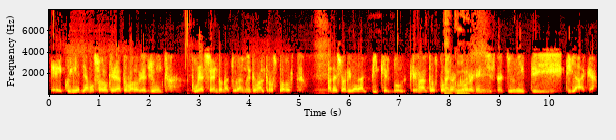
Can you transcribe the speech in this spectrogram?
e quindi abbiamo solo creato valore aggiunto, pur essendo naturalmente un altro sport. Adesso arriverà il pickleball, che è un altro sport ancora, ancora che negli Stati Uniti dilaga.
